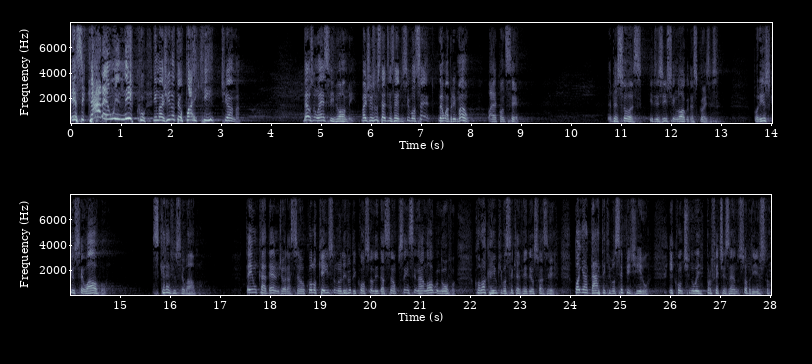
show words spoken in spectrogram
Esse cara é um iníquo. Imagina teu pai que te ama. Deus não é esse homem. Mas Jesus está dizendo: se você não abrir mão vai acontecer. Tem pessoas que desistem logo das coisas. Por isso que o seu alvo, escreve o seu alvo. Tem um caderno de oração, eu coloquei isso no livro de consolidação para você ensinar logo novo. Coloca aí o que você quer ver Deus fazer. Põe a data que você pediu e continue profetizando sobre isso.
